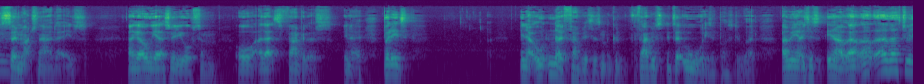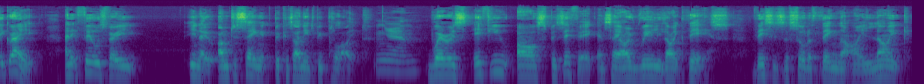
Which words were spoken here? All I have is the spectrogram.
so much nowadays, and go, oh yeah, that's really awesome, or "Oh, that's fabulous, you know. But it's you know, no, fabulous isn't a good. Fabulous is always a positive word. I mean, I just, you know, oh, oh, that's really great, and it feels very, you know, I'm just saying it because I need to be polite. Yeah. Whereas if you are specific and say, I really like this, this is the sort of thing that I like,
